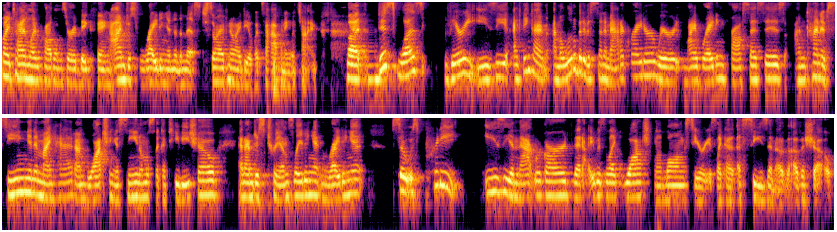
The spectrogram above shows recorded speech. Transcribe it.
my timeline problems are a big thing. I'm just writing into the mist. So I have no idea what's happening with time. But this was very easy. I think I'm, I'm a little bit of a cinematic writer where my writing process is I'm kind of seeing it in my head. I'm watching a scene almost like a TV show and I'm just translating it and writing it. So it was pretty easy in that regard that it was like watching a long series, like a, a season of, of a show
